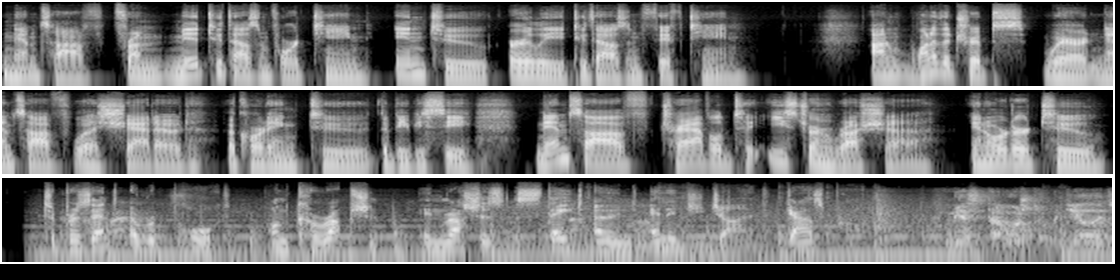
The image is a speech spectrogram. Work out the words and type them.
Nemtsov from mid 2014 into early 2015 On one of the trips where Nemtsov was shadowed, according to the BBC, Nemtsov traveled to eastern Russia in order to To present a report on corruption in Russia's state owned energy giant Gazprom. Вместо того, чтобы делать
